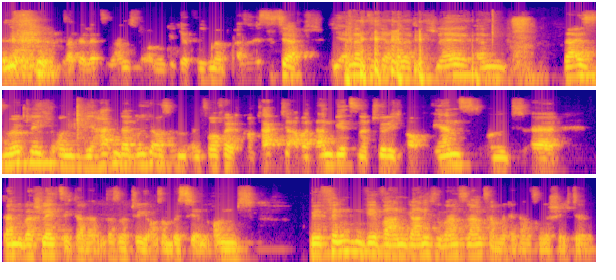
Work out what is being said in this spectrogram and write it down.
seit der letzten Landesverordnung, die ich jetzt nicht mehr, also es ist ja, die ändert sich ja relativ schnell. Ähm, da ist es möglich und wir hatten da durchaus im, im Vorfeld Kontakte, aber dann wird es natürlich auch ernst und äh, dann überschlägt sich dann das natürlich auch so ein bisschen. Und wir finden, wir waren gar nicht so ganz langsam mit der ganzen Geschichte.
